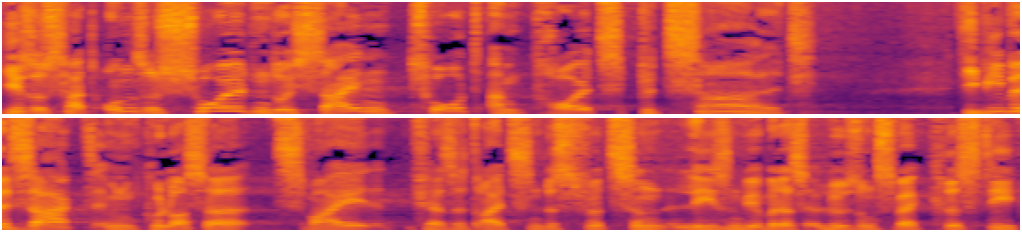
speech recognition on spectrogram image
Jesus hat unsere Schulden durch seinen Tod am Kreuz bezahlt. Die Bibel sagt im Kolosser 2, Verse 13 bis 14, lesen wir über das Erlösungswerk Christi,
